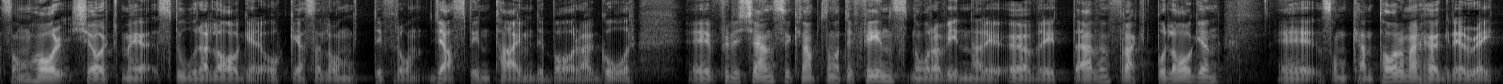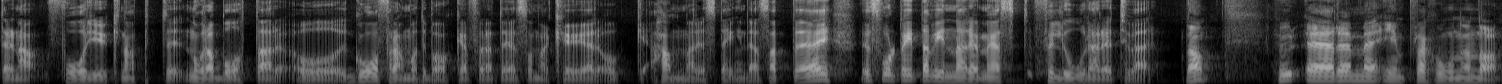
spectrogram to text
som har kört med stora lager och är så långt ifrån just in time det bara går. Eh, för det känns ju knappt som att det finns några vinnare i övrigt. Även fraktbolagen eh, som kan ta de här högre raterna får ju knappt några båtar att gå fram och tillbaka för att det är sådana köer och hamnar är stängda. Så att, eh, det är svårt att hitta vinnare, mest förlorare tyvärr. Ja. Hur är det med inflationen då?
